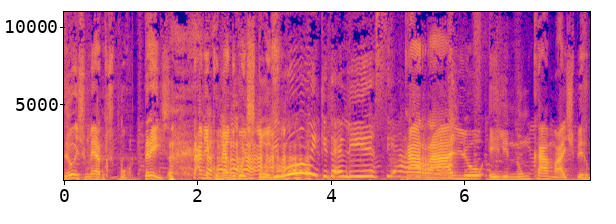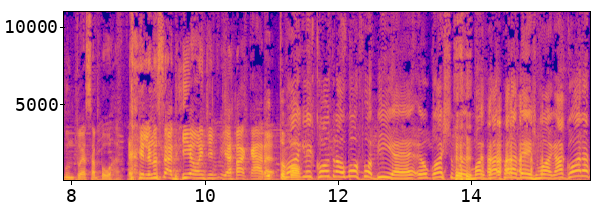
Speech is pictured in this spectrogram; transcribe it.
dois metros por três, tá me comendo gostoso. Ui, que delícia! Caralho, ele nunca mais perguntou essa porra. Ele não sabia onde enfiar a cara. Muito bom. Mogli contra a homofobia. É, Eu gosto muito. Mogli. Parabéns, Mogli. Agora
